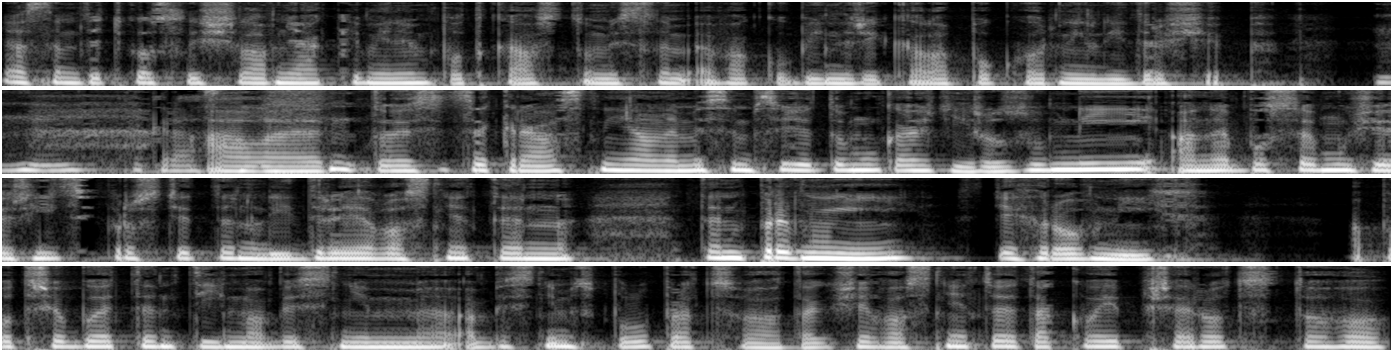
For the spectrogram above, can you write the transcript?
Já jsem teď slyšela v nějakém jiném podcastu, myslím Eva Kubín říkala pokorný leadership. Mm, ale to je sice krásný, ale nemyslím si, že tomu každý rozumný, anebo se může říct, prostě ten lídr je vlastně ten, ten první z těch rovných a potřebuje ten tým, aby s ním, aby s ním spolupracoval. Takže vlastně to je takový přerod z toho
